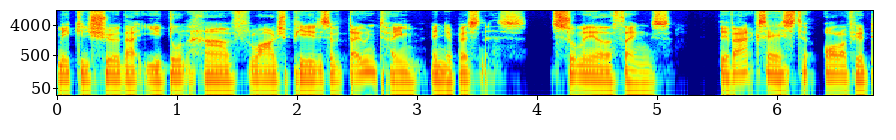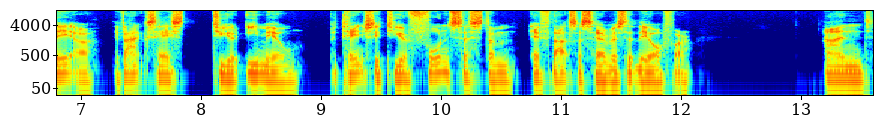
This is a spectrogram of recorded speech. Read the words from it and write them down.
making sure that you don't have large periods of downtime in your business, so many other things. They've access to all of your data. They've access to your email, potentially to your phone system, if that's a service that they offer. And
